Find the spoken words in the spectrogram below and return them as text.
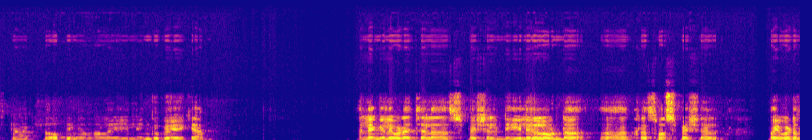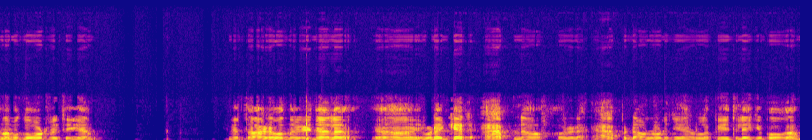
സ്റ്റാർട്ട് ഷോപ്പിംഗ് എന്നുള്ള ഈ ലിങ്ക് ഉപയോഗിക്കാം. അല്ലെങ്കിൽ ഇവിടെ ചില സ്പെഷ്യൽ ഡീലുകളുണ്ട് ക്രിസ്മസ് സ്പെഷ്യൽ അപ്പോൾ ഇവിടെ നമുക്ക് ഓർഡർ ചെയ്യാം. ഇനി താഴെ വന്നു കഴിഞ്ഞാൽ ഇവിടെ ഗെറ്റ് ആപ്പ് നോ അവരുടെ ആപ്പ് ഡൗൺലോഡ് ചെയ്യാനുള്ള പേജിലേക്ക് പോകാം.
